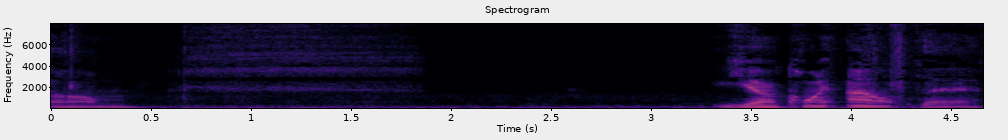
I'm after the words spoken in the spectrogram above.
um, yeah, quite out there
